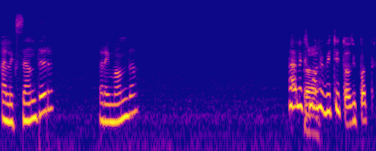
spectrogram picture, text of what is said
Александър? Раймонда? Алекс, а, може би ти този път.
